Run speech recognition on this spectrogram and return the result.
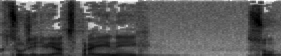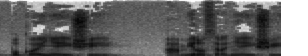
chcú žiť viac pre iných, sú pokojnejší a milosrdnejší,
